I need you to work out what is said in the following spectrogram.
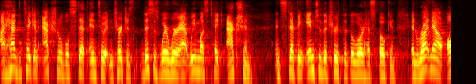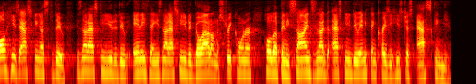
I had to take an actionable step into it. In churches, this is where we're at. We must take action and stepping into the truth that the Lord has spoken. And right now, all He's asking us to do, He's not asking you to do anything. He's not asking you to go out on a street corner, hold up any signs. He's not asking you to do anything crazy. He's just asking you,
